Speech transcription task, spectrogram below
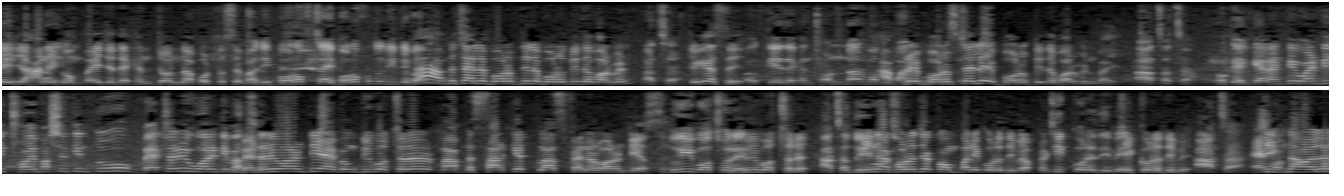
এই যে হানি কম্প এই যে দেখেন জন্না পড়তেছে যদি বরফ চাই তো দিতে হ্যাঁ আপনি চাইলে বরফ দিলে বরফ দিতে পারবেন। আচ্ছা। ঠিক আছে? ওকে দেখেন ঝর্ণার মতো আপনি বরফ চাইলে বরফ দিতে পারবেন ভাই। আচ্ছা আচ্ছা। ওকে গ্যারান্টি ওয়ারেন্টি ছয় মাসের কিন্তু ব্যাটারি ওয়ারেন্টি পাচ্ছেন। ব্যাটারি ওয়ারেন্টি এবং দুই বছরের আপনার সার্কিট প্লাস ফ্যানের ওয়ারেন্টি আছে। দুই বছরের। দুই বছরের আচ্ছা, বিনা খরচে কোম্পানি করে দিবে আপনাকে। ঠিক করে দিবে। ঠিক করে দিবে। আচ্ছা ঠিক না হলে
